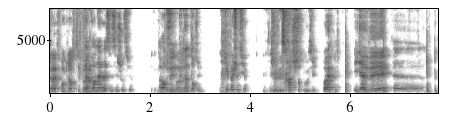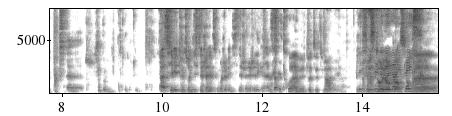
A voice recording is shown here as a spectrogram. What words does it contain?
Ouais, Franklin, c'était pas mal. apprenait à lasser ses chaussures. Alors c'est une putain de tortue. Qui a pas de chaussures. Tu avais des scratchs surtout aussi. Et il y avait. Euh, euh, je sais pas. Ah si, il y avait tous les trucs Disney Channel, parce que moi j'avais Disney Channel, j'avais Canal Ah, ça. C'était trop Ouais, bien. mais toi, t'es. Ouais, Ouais, Les sorciers de encore, Place. ça.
